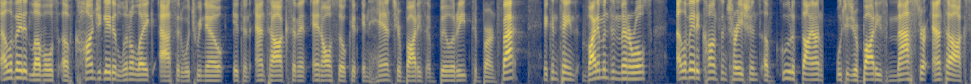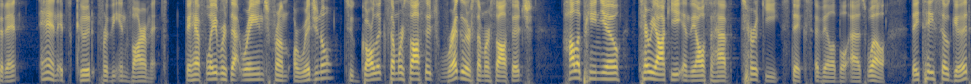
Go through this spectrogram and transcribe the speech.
elevated levels of conjugated linoleic acid, which we know is an antioxidant and also could enhance your body's ability to burn fat. It contains vitamins and minerals, elevated concentrations of glutathione, which is your body's master antioxidant, and it's good for the environment. They have flavors that range from original to garlic summer sausage, regular summer sausage, jalapeno, teriyaki, and they also have turkey sticks available as well. They taste so good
